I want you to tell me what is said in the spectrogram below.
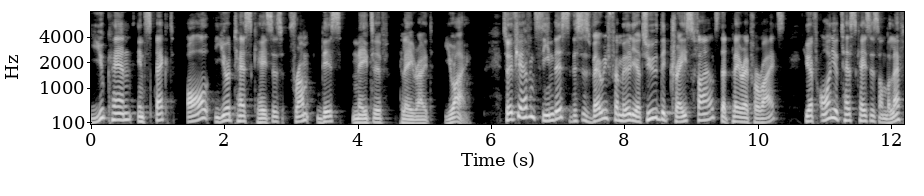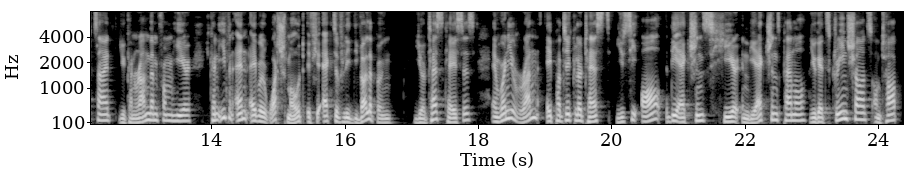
you can inspect all your test cases from this native Playwright UI. So if you haven't seen this, this is very familiar to the trace files that Playwright provides. You have all your test cases on the left side. You can run them from here. You can even enable watch mode if you're actively developing your test cases. And when you run a particular test, you see all the actions here in the actions panel. You get screenshots on top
